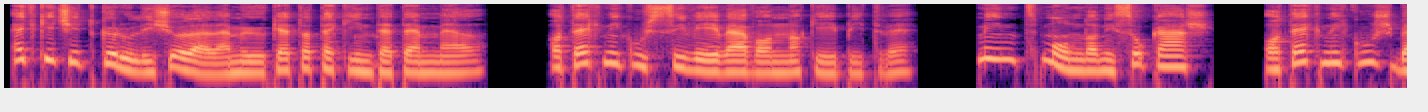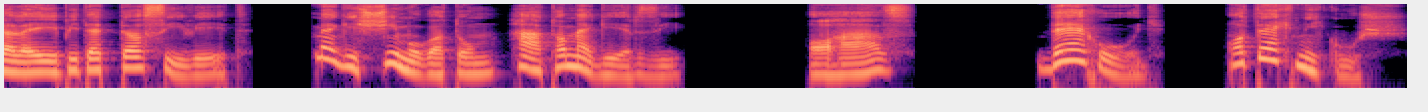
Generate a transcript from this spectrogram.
Egy kicsit körül is ölelem őket a tekintetemmel. A technikus szívével vannak építve. Mint mondani szokás, a technikus beleépítette a szívét. Meg is simogatom, hát ha megérzi. A ház? Dehogy, a technikus.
